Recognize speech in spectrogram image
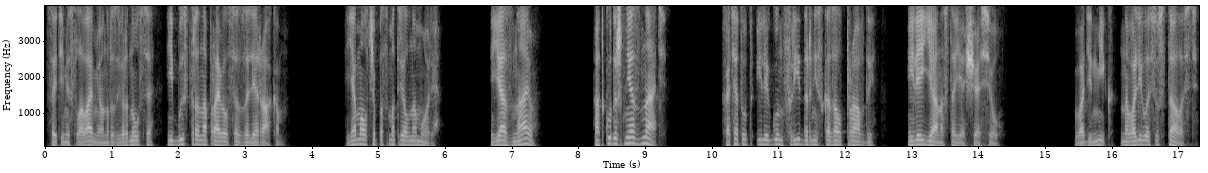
С этими словами он развернулся и быстро направился за Лераком. Я молча посмотрел на море. «Я знаю? Откуда ж мне знать?» Хотя тут или Гунфридер не сказал правды, или я настоящий осел? В один миг навалилась усталость,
